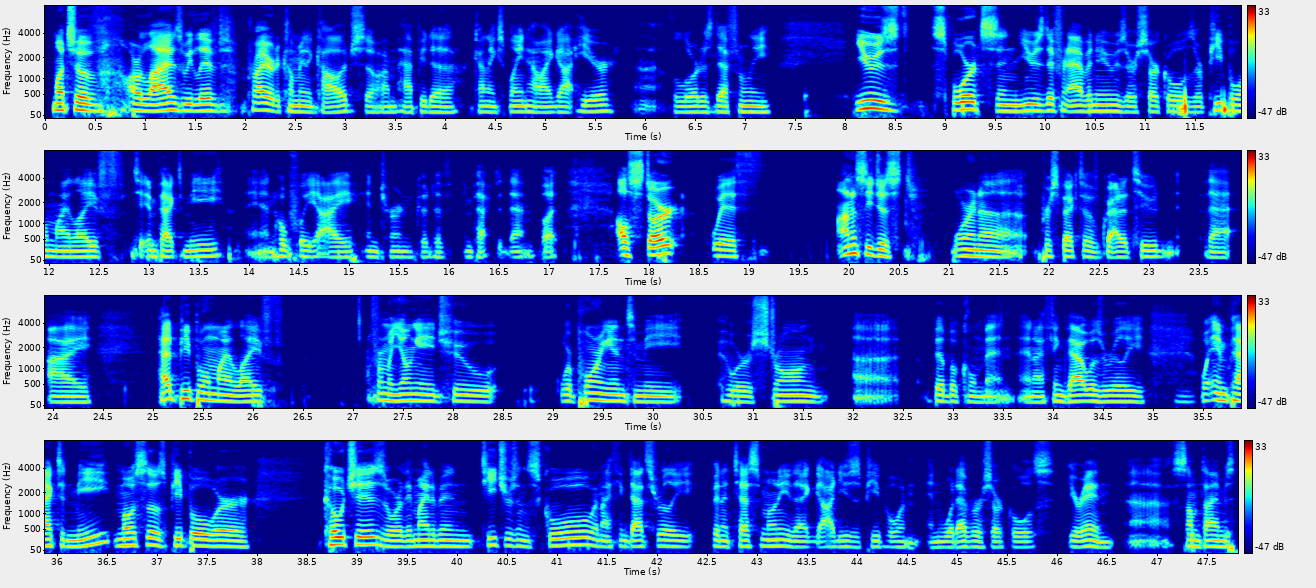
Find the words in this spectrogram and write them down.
much of our lives we lived prior to coming to college. So I'm happy to kind of explain how I got here. Uh, the Lord has definitely used sports and use different avenues or circles or people in my life to impact me and hopefully I in turn could have impacted them. But I'll start with honestly just more in a perspective of gratitude that I had people in my life from a young age who were pouring into me who were strong uh, biblical men. And I think that was really what impacted me. Most of those people were coaches or they might have been teachers in school and i think that's really been a testimony that god uses people in, in whatever circles you're in. Uh, sometimes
